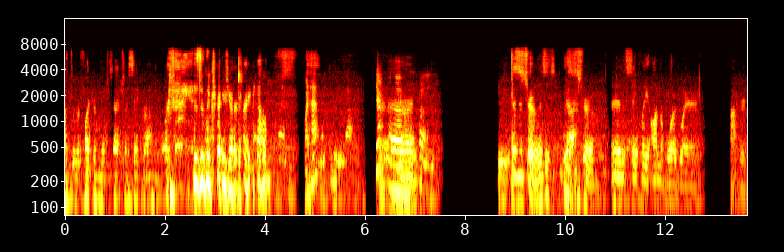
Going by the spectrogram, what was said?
If the reflector mage is actually safer on the board. is in the graveyard right now. What happened? Yeah. Uh, this is true. This is this Yeah. is true. It is safely on the board where not hurt.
